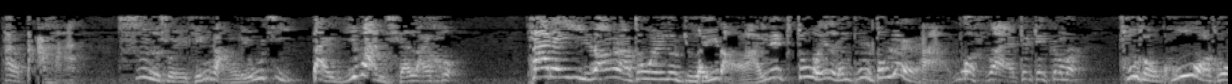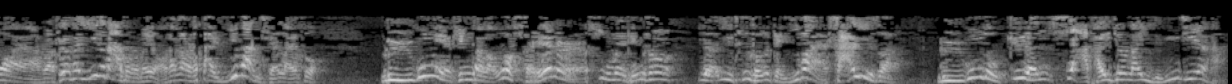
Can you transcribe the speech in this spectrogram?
他就大喊：“泗水亭长刘季带一万钱来贺。”他这一嚷嚷，周围人就雷倒了，因为周围的人不是都认识他。哇塞，这这哥们出手阔绰呀，是吧？实际上他一个大子没有，他告诉他带一万钱来贺。吕公也听见了，哇，谁？这是素昧平生呀，一出手就给一万，啥意思？吕公就居然下台阶来迎接他，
